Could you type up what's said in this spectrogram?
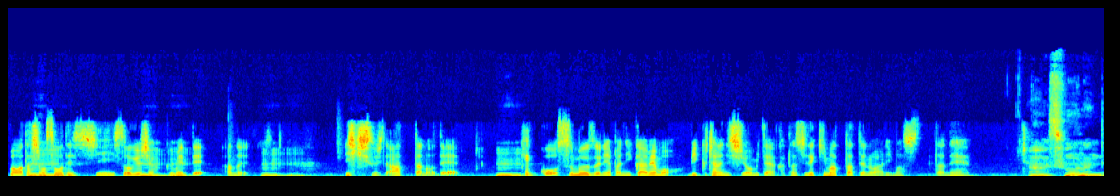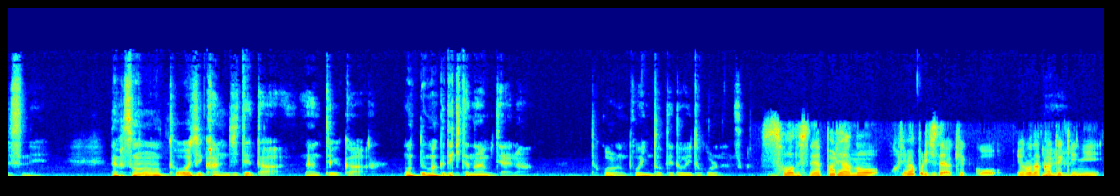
まあ、私もそうですし、創業者含めて、あの、意識としてあったので、結構スムーズにやっぱ2回目もビッグチャレンジしようみたいな形で決まったっていうのはありましたね。ああ、そうなんですね。なんかその当時感じてた、なんていうか、もっとうまくできたな、みたいなところのポイントってどういうところなんですか？そうですね。やっぱりあの、フリマアプリ自体は結構世の中的に、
